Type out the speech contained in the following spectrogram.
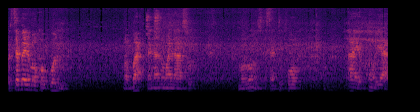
was a very much awkward. My back and I'm my naso. Maroons, a 74. a yɛkoeɛ a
